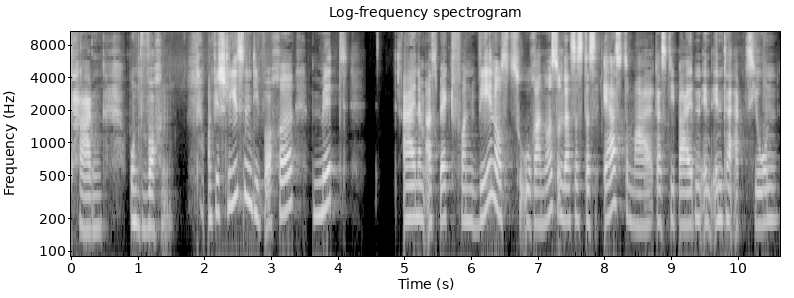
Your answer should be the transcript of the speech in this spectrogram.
Tagen und Wochen. Und wir schließen die Woche mit einem Aspekt von Venus zu Uranus und das ist das erste Mal, dass die beiden in Interaktion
